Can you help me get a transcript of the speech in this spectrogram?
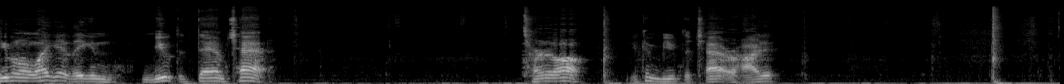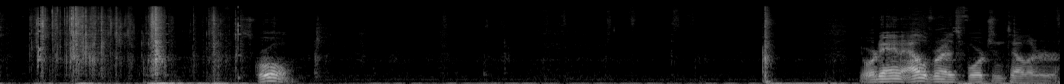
People don't like it, they can mute the damn chat. Turn it off. You can mute the chat or hide it. Scroll. Yordan Alvarez fortune teller.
